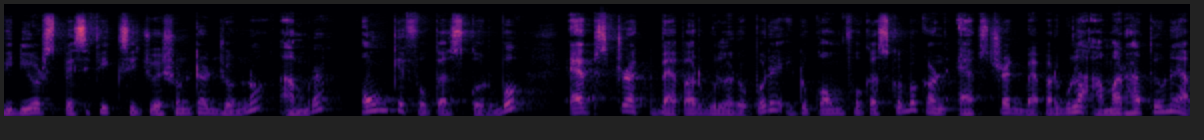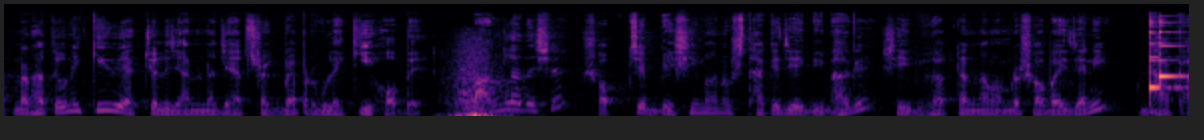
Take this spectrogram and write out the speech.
ভিডিওর স্পেসিফিক সিচুয়েশনটার জন্য আমরা অঙ্কে ফোকাস করব। অ্যাবস্ট্রাক্ট ব্যাপারগুলোর উপরে একটু কম ফোকাস করব, কারণ অ্যাবস্ট্রাক্ট ব্যাপারগুলো আমার হাতেও নেই, আপনার হাতেও নেই কেউ অ্যাকচুয়ালি জানে না যে অ্যাবস্ট্রাক্ট ব্যাপারগুলো কি হবে। বাংলাদেশে সবচেয়ে বেশি মানুষ থাকে যে বিভাগে, সেই বিভাগটার নাম আমরা সবাই জানি ঢাকা।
